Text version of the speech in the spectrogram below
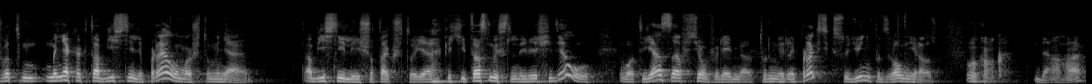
вот мне как-то объяснили правила, может, у меня объяснили еще так, что я какие-то осмысленные вещи делал. Вот, я за все время турнирной практики судью не подзывал ни разу. О как. Да. Ага.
